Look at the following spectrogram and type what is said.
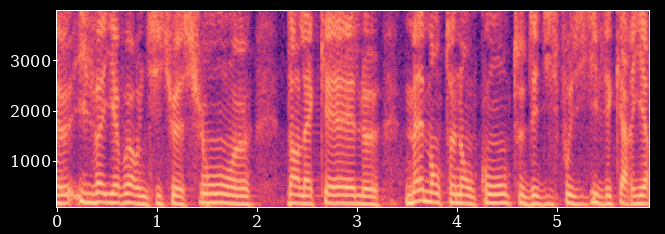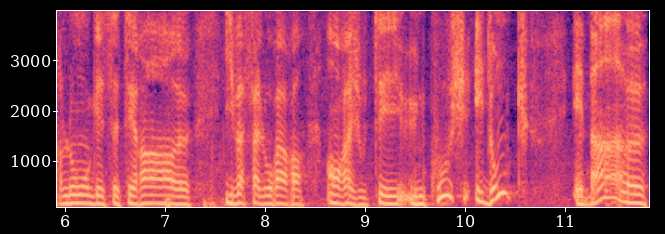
euh, il va y avoir une situation euh, dans laquelle, même en tenant compte des dispositifs des carrières longues, etc., il va falloir en- rajouter une couche, et donc eh ben,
